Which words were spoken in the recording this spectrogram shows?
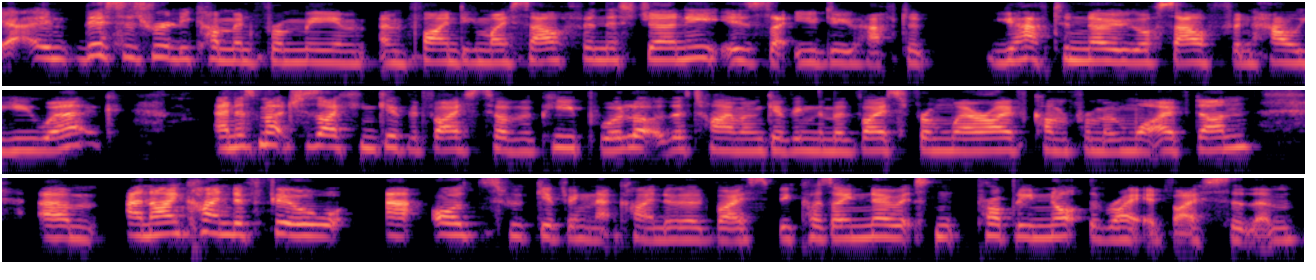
yeah, and this is really coming from me and, and finding myself in this journey is that you do have to you have to know yourself and how you work and as much as i can give advice to other people a lot of the time i'm giving them advice from where i've come from and what i've done. Um, and i kind of feel at odds with giving that kind of advice because i know it's probably not the right advice to them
